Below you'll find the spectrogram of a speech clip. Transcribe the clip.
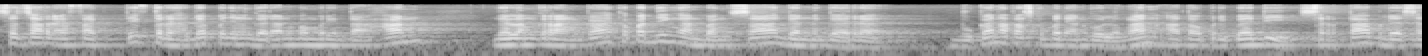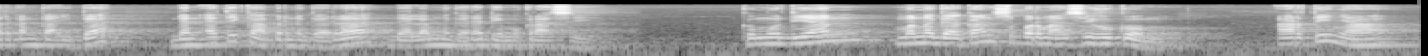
secara efektif terhadap penyelenggaraan pemerintahan dalam kerangka kepentingan bangsa dan negara, bukan atas kepentingan golongan atau pribadi, serta berdasarkan kaidah dan etika bernegara dalam negara demokrasi. Kemudian menegakkan supremasi hukum. Artinya,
